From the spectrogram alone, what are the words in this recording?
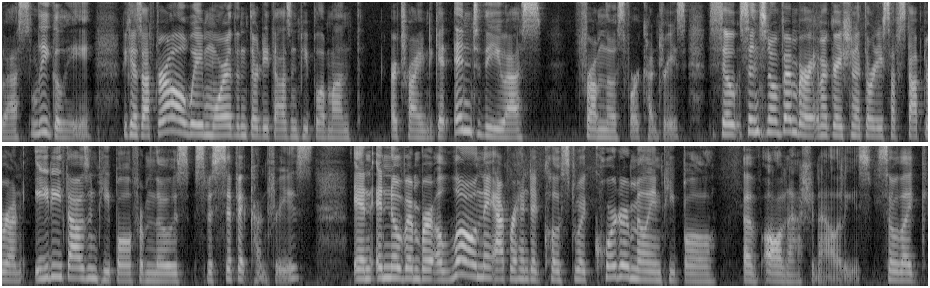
US legally. Because after all, way more than 30,000 people a month are trying to get into the US from those four countries. So since November, immigration authorities have stopped around 80,000 people from those specific countries. And in November alone, they apprehended close to a quarter million people of all nationalities. So, like,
